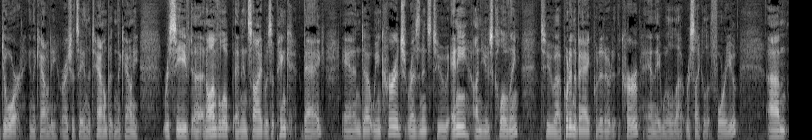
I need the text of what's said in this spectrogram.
door in the county, or I should say in the town, but in the county received uh, an envelope, and inside was a pink bag. And uh, we encourage residents to any unused clothing to uh, put in the bag, put it out at the curb, and they will uh, recycle it for you. Um,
